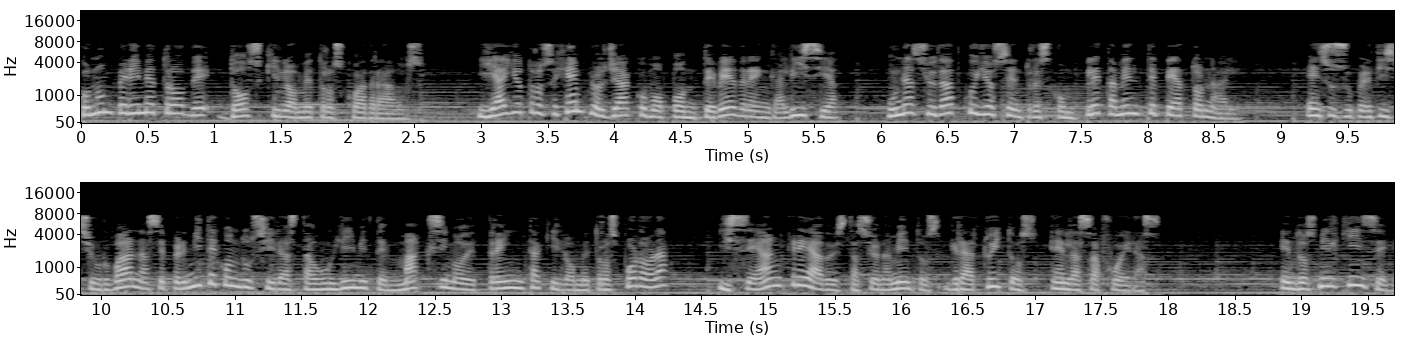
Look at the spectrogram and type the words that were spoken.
con un perímetro de 2 kilómetros cuadrados. Y hay otros ejemplos ya como Pontevedra en Galicia, una ciudad cuyo centro es completamente peatonal. En su superficie urbana se permite conducir hasta un límite máximo de 30 kilómetros por hora y se han creado estacionamientos gratuitos en las afueras. En 2015,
